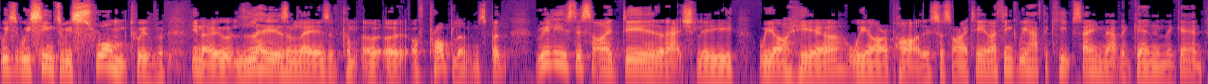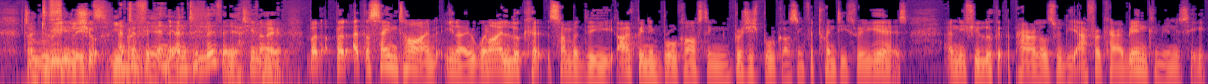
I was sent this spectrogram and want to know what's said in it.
we, we seem to be swamped with you know, layers and layers of, uh, uh, of problems. But really, is this idea that actually we are here, we are a part of this society, and I think we have to keep saying that again and again to, and to really feel it, and, to, yeah, and, yeah. and, to live it. Yeah, you know, but but at the same time, you know, when I look at some of the, I've been in broadcasting, British broadcasting for 23 years, and if you look at the parallels with the Afro-Caribbean community,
